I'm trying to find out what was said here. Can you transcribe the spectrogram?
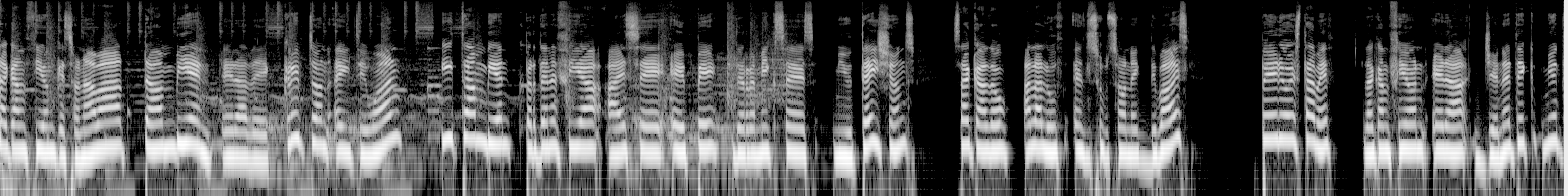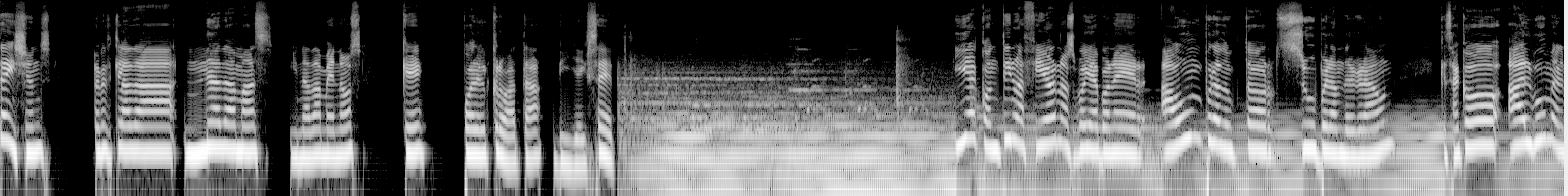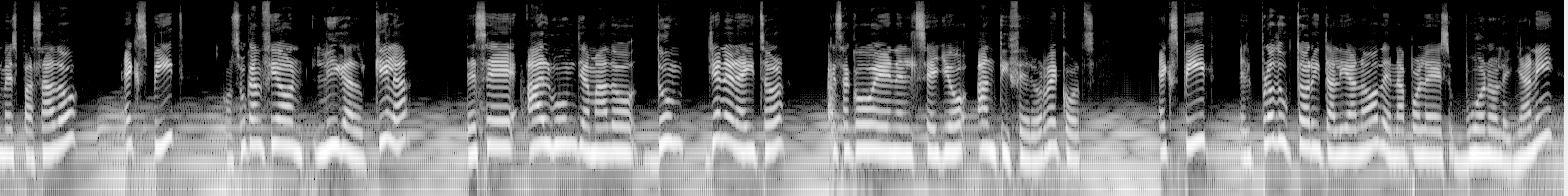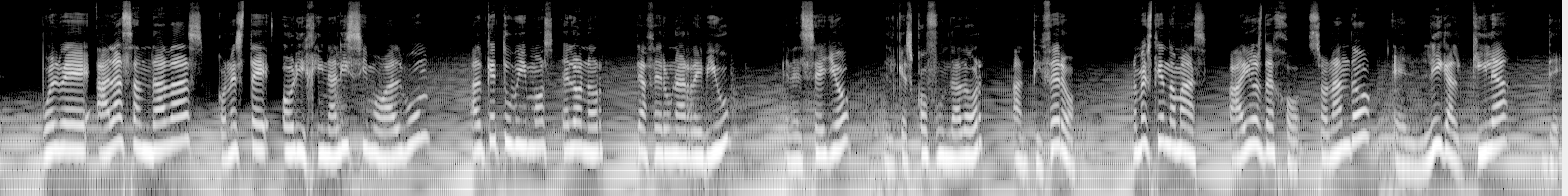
Esta canción que sonaba también era de Krypton 81 y también pertenecía a ese EP de remixes Mutations sacado a la luz en Subsonic Device, pero esta vez la canción era Genetic Mutations, remezclada nada más y nada menos que por el croata DJ Set. Y a continuación os voy a poner a un productor super underground sacó álbum el mes pasado, X-Beat, con su canción Legal Killer, de ese álbum llamado Doom Generator que sacó en el sello Anticero Records. X-Beat, el productor italiano de Nápoles Buono Legnani, vuelve a las andadas con este originalísimo álbum al que tuvimos el honor de hacer una review en el sello el que es cofundador Anticero. No me extiendo más, ahí os dejo sonando el Legal Killer de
